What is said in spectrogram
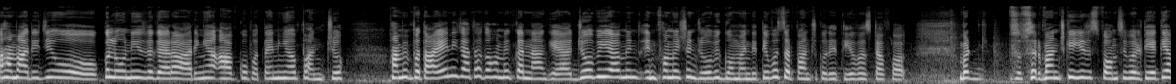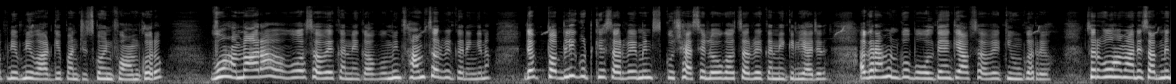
हमारी जी वो कॉलोनीज वगैरह आ रही हैं, आपको पता ही नहीं है पंच हमें बताया नहीं जाता तो हमें करना गया जो भी आई मीन इन्फॉर्मेशन जो भी गवर्नमेंट देती है वो सरपंच को देती है first of all but sarpanch की ये रिस्पॉन्सिबिलिटी है कि अपनी अपनी वार्ड के पंचेस को इन्फॉर्म करो। वो हमारा वो सर्वे करने का वो मीन्स हम सर्वे करेंगे ना। जब पब्लिक उठ के सर्वे मीन्स कुछ ऐसे लोग सर्वे करने के लिए आ जाते अगर हम उनको बोलते हैं कि आप सर्वे क्यों कर रहे हो? सर वो हमारे साथ में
